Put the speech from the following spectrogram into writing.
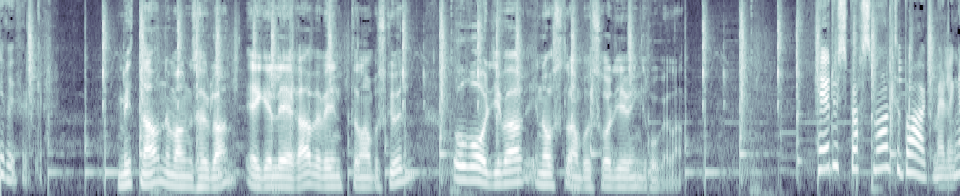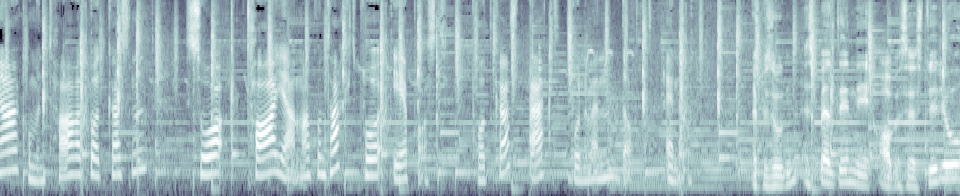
i Ryfylke. Mitt navn er Magnus Haugland. Jeg er lærer ved Vinterlandbruksskolen og rådgiver i Norsk landbruksrådgivning Rogaland. Har du spørsmål, tilbakemeldinger, kommentarer til podkasten, så ta gjerne kontakt på e-post podkast at bondevennen.no. Episoden er spilt inn i ABC Studio.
